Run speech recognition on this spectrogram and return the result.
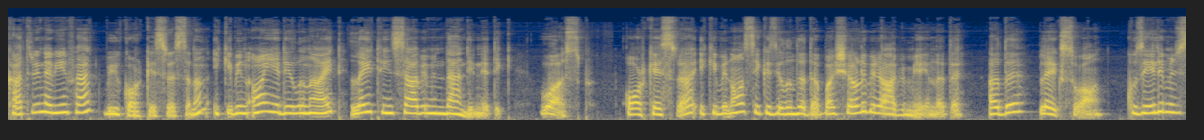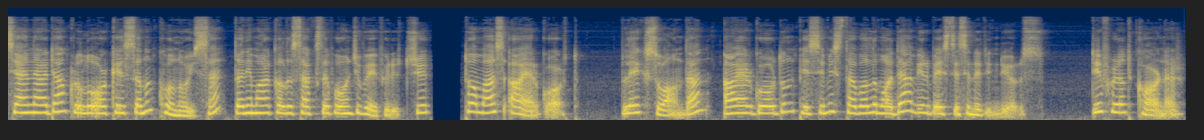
Katrina Winfeld Büyük Orkestrası'nın 2017 yılına ait Late In albümünden dinledik. Wasp. Orkestra 2018 yılında da başarılı bir albüm yayınladı. Adı Black Swan. Kuzeyli müzisyenlerden kurulu orkestranın konuğu ise Danimarkalı saksafoncu ve flütçü Thomas Aergård. Black Swan'dan Aergård'un pesimist havalı modern bir bestesini dinliyoruz. Different Corner.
